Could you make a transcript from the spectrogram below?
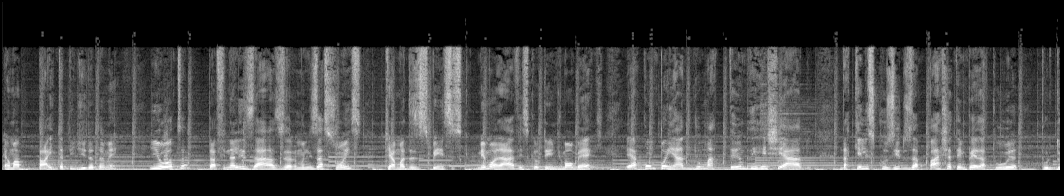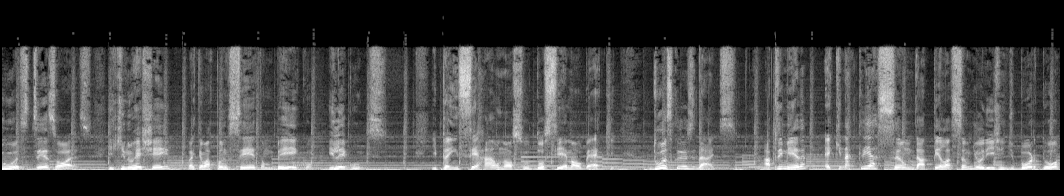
É uma baita pedida também. E outra, para finalizar as harmonizações, que é uma das experiências memoráveis que eu tenho de Malbec, é acompanhado de um matambre recheado, daqueles cozidos a baixa temperatura por duas, três horas, e que no recheio vai ter uma panceta, um bacon e legumes. E para encerrar o nosso dossiê Malbec, duas curiosidades. A primeira é que na criação da apelação de origem de Bordeaux,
